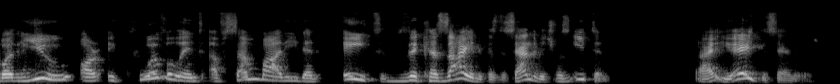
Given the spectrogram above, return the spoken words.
but you are equivalent of somebody that ate the kazayit because the sandwich was eaten, right? You ate the sandwich.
